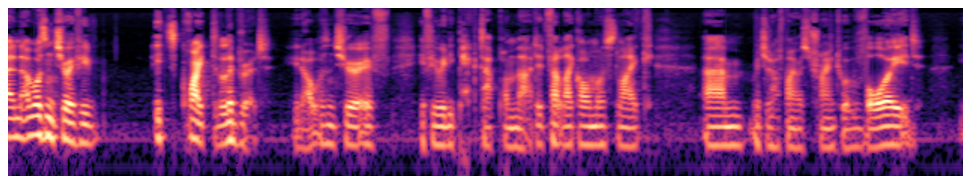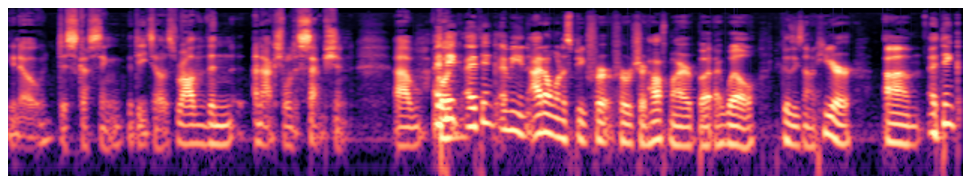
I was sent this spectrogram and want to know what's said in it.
And I wasn't sure if he, it's quite deliberate. You know, I wasn't sure if, if he really picked up on that. It felt like almost like um, Richard Hofmeier was trying to avoid, you know, discussing the details rather than an actual deception. Uh, I think I think I mean I don't want to speak for for Richard Hofmeier, but I will because he's not here. Um, I think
